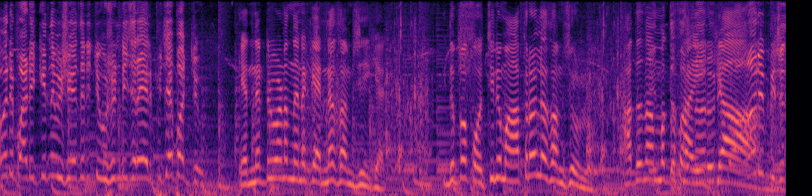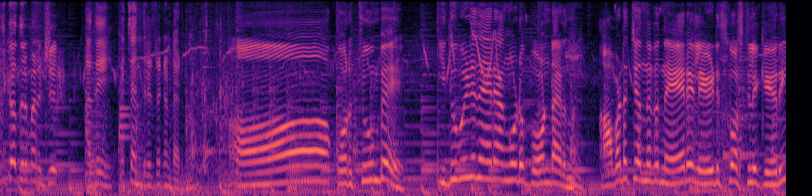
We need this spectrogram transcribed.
അവർ പഠിക്കുന്ന വിഷയത്തിന് ട്യൂഷൻ ടീച്ചറെ ഏൽപ്പിച്ചേ പറ്റൂ. എന്നിട്ട് വേണം നിനക്ക് എന്നെ സംശയിക്കാൻ. ഇതിപ്പോ കൊച്ചിന് മാത്രമല്ല സംശയമുള്ളൂ. അത് നമുക്ക് ആ കുറച്ചു മുമ്പേ ഇതുവഴി നേരെ അങ്ങോട്ട് പോണ്ടായിരുന്നു. അവിടെ ചെന്നിട്ട് നേരെ ലേഡീസ് ഹോസ്റ്റലിൽ കയറി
